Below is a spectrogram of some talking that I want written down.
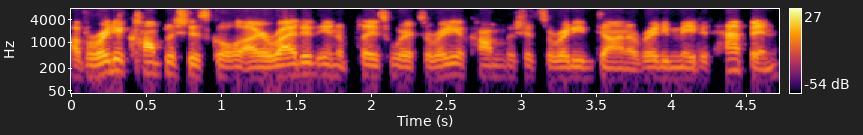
I've already accomplished this goal. I write it in a place where it's already accomplished, it's already done, I've already made it happen.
